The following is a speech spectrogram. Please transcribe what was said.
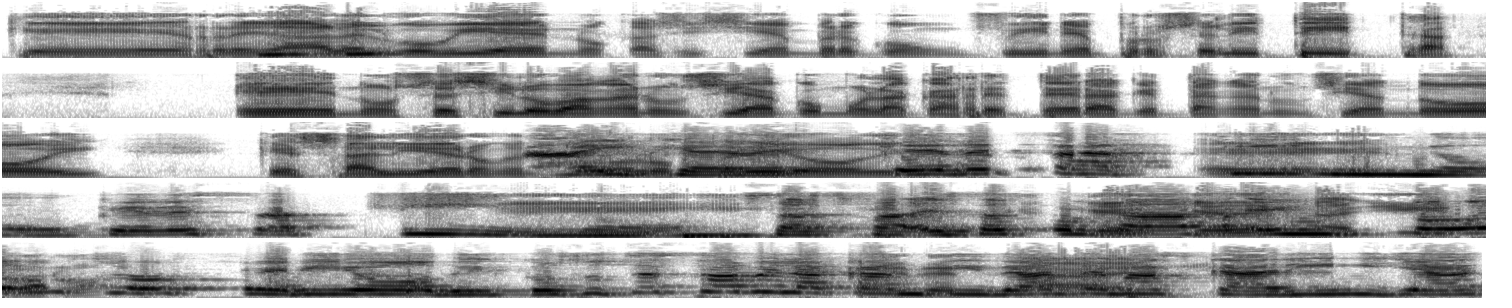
que regala el gobierno casi siempre con fines proselitistas. Eh, no sé si lo van a anunciar como la carretera que están anunciando hoy, que salieron en todos los periódicos. Qué desatino, eh, qué desatino. esas, portadas en todos los periódicos. Usted sabe la cantidad de mascarillas,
